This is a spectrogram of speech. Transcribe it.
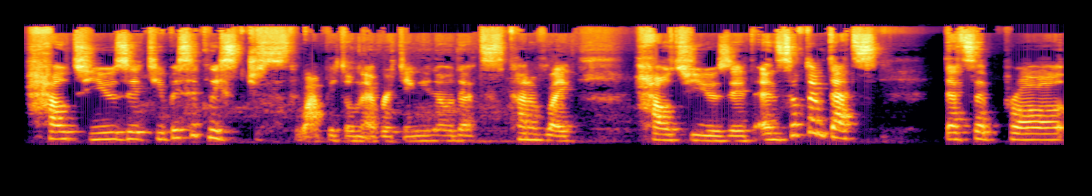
how to use it you basically just slap it on everything you know that's kind of like how to use it and sometimes that's that's a pro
